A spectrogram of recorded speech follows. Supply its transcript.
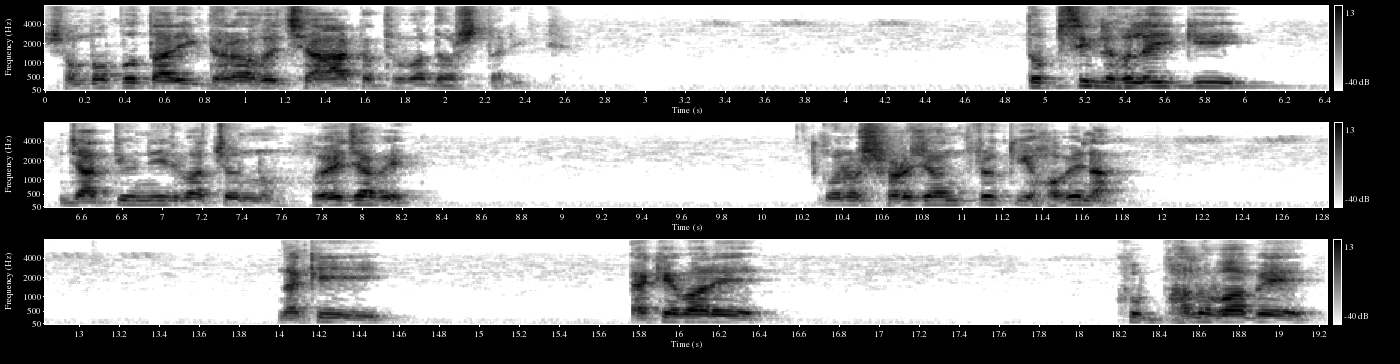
সম্ভাব্য তারিখ ধরা হয়েছে আট অথবা দশ তারিখ। তফসিল হলেই কি জাতীয় নির্বাচন হয়ে যাবে? কোনো ষড়যন্ত্র কি হবে না? নাকি একেবারে খুব ভালোভাবে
